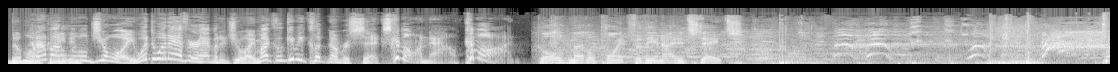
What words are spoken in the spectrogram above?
Bill Maher. And how about a little joy? What whatever happened to joy? Michael, give me clip number six. Come on now. Come on. Gold medal point for the United States. To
